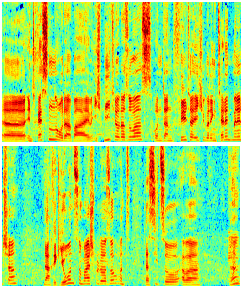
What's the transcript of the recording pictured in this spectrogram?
äh, Interessen oder bei Ich biete oder sowas und dann filter ich über den Talentmanager nach Region zum Beispiel oder so. Und das sieht so, aber. Hä?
